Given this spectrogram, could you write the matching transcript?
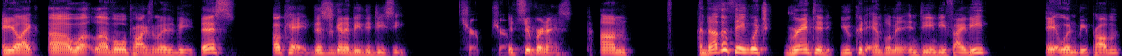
and you're like, uh, what level will approximately be this? Okay, this is going to be the DC. Sure, sure. It's super nice. Um, another thing, which granted you could implement in D and D five E, it wouldn't be a problem.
